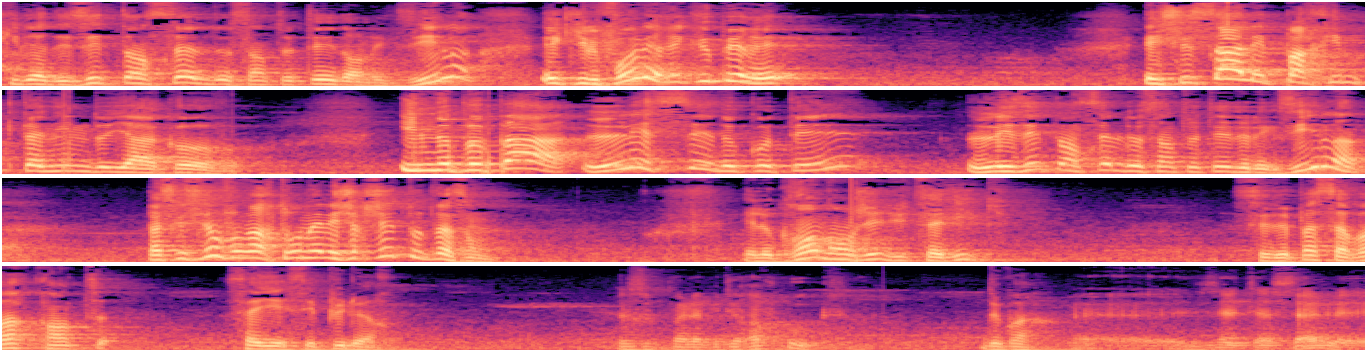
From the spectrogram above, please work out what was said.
qu'il y a des étincelles de sainteté dans l'exil et qu'il faut les récupérer. Et c'est ça les pachim ktanim de Yaakov. Il ne peut pas laisser de côté les étincelles de sainteté de l'exil, parce que sinon il faudra retourner les chercher de toute façon. Et le grand danger du tzaddik, c'est de ne pas savoir quand ça y est, c'est plus l'heure. C'est pas la vie du Rav Kook. De quoi? Euh, les étincelles, euh,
